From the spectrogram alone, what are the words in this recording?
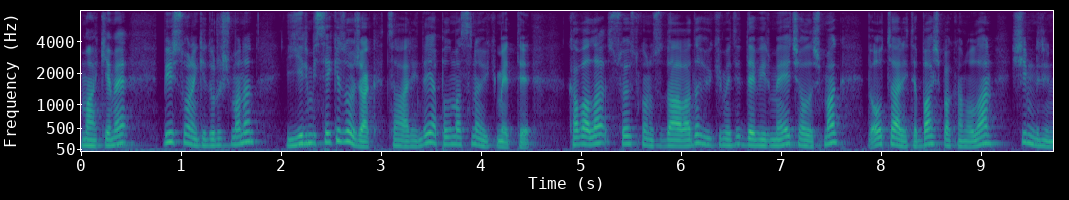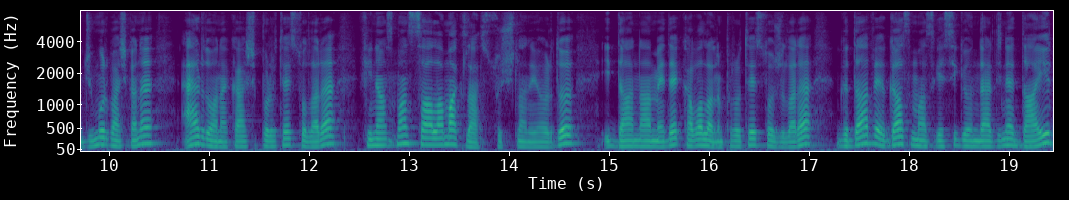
Mahkeme bir sonraki duruşmanın 28 Ocak tarihinde yapılmasına hükmetti. Kavala söz konusu davada hükümeti devirmeye çalışmak ve o tarihte başbakan olan şimdinin Cumhurbaşkanı Erdoğan'a karşı protestolara finansman sağlamakla suçlanıyordu. İddianamede Kavala'nın protestoculara gıda ve gaz maskesi gönderdiğine dair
